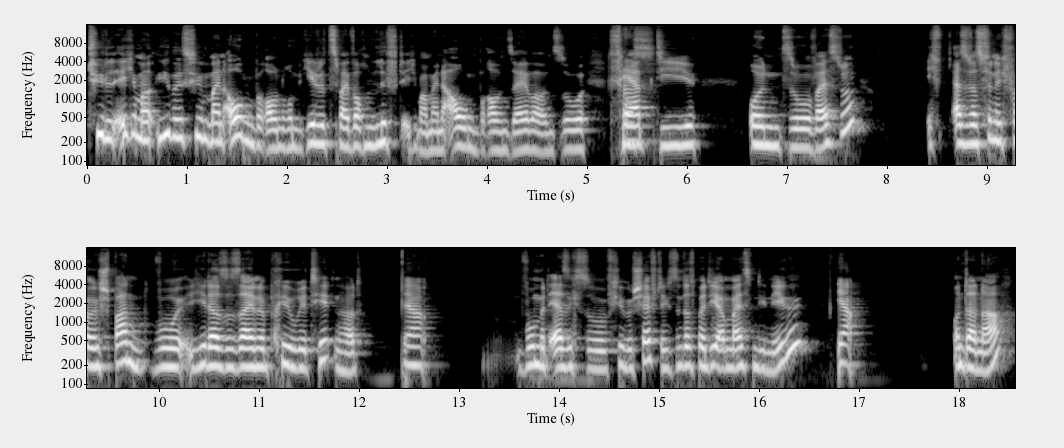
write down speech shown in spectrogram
tüdel ich immer übelst viel mit meinen Augenbrauen rum. Jede zwei Wochen lifte ich immer meine Augenbrauen selber und so, färb die und so, weißt du? Ich, also das finde ich voll spannend, wo jeder so seine Prioritäten hat, ja, womit er sich so viel beschäftigt. Sind das bei dir am meisten die Nägel? ja. Und danach?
